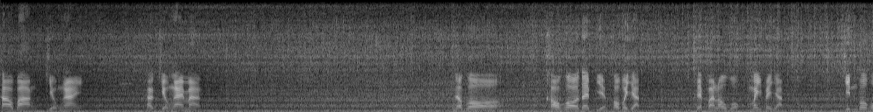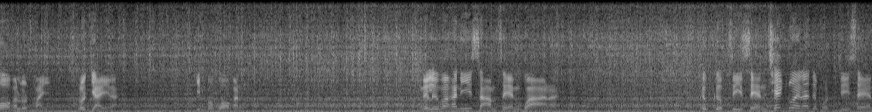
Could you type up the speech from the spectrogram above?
ข้าวบางเกี่ยวง่าย ข้าวเกี่ยวง่ายมาก แล้วก็เขาก็ได้เปรียบเขาประหยัด แต่ปลาเราบอกไม่ประหยัด กินพ่อๆกับรถใหม่ รถใหญ่นะ กินพ่อๆกันอย่าลืมว่าคันนี้สามแสนกว่านะเกือบเกือบสี่แสนเช็คด้วยน่าจะหมดสี่แสน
